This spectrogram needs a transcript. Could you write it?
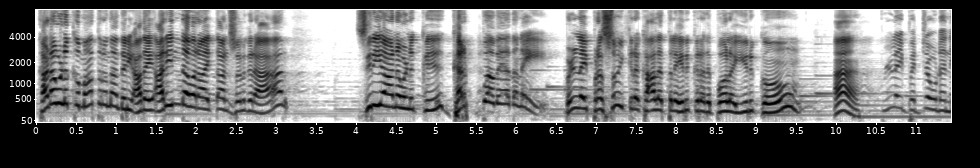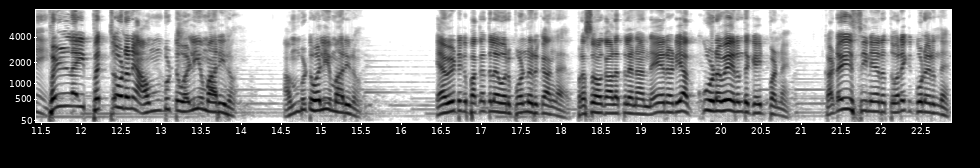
கடவுளுக்கு மாத்திரம் தான் தெரியும். அதை அறிந்தவராய்த்தான் சொல்கிறார். சிறியானவளுக்கு கர்ப்ப வேதனை பிள்ளை பிரசவிக்கிற காலத்துல இருக்கிறது போல இருக்கும். ஆ. பிள்ளை பெற்ற உடனே. பிள்ளை பெற்ற உடனே அம்புட்டு வழியும் மாறிடும் அம்புட்டு வழியும் மாறிடும் என் வீட்டுக்கு பக்கத்தில் ஒரு பொண்ணு இருக்காங்க. பிரசவ காலத்தில் நான் நேரடியாக கூடவே இருந்து கைட் பண்ணேன். கடைசி நேரத்து வரைக்கும் கூட இருந்தேன்.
